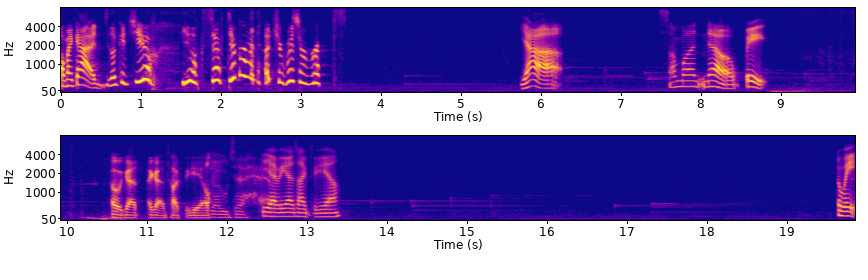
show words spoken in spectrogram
Oh my god, look at you. You look so different without your wizard robes. Yeah. Someone no. Wait. oh, we got. I gotta talk to Gale. Go to hell. Yeah, we gotta talk to Gale. Oh wait.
